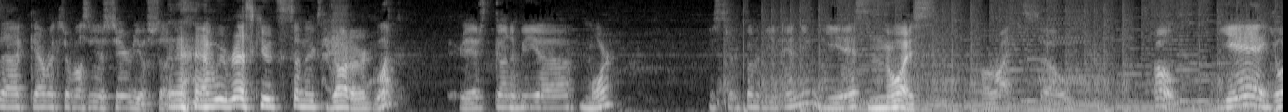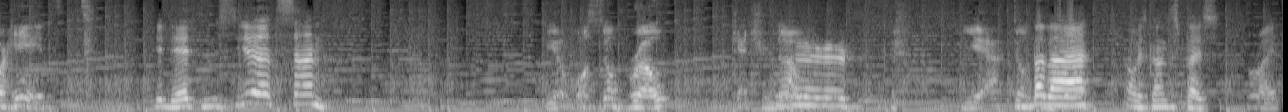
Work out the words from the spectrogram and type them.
uh, character was in a series of Sonic. and we rescued Sonic's daughter. what? There's gonna be a. More? Is there gonna be an ending? Yes. Noise. Alright, so. Oh, yeah, you're hit. You did. See that, son? Yeah, what's up, bro? Catch you now. Yeah, don't Bye bye. Oh, he's going to space. Alright.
